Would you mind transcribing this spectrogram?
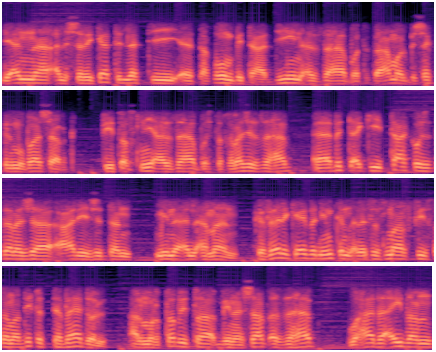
لأن الشركات التي تقوم بتعدين الذهب وتتعامل بشكل مباشر في تصنيع الذهب واستخراج الذهب بالتأكيد تعكس درجة عالية جدا من الأمان، كذلك أيضا يمكن الاستثمار في صناديق التبادل المرتبطة بنشاط الذهب وهذا أيضا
